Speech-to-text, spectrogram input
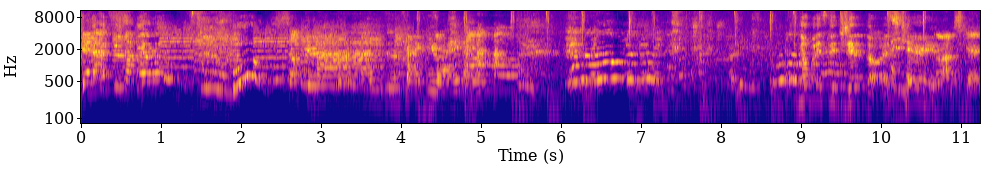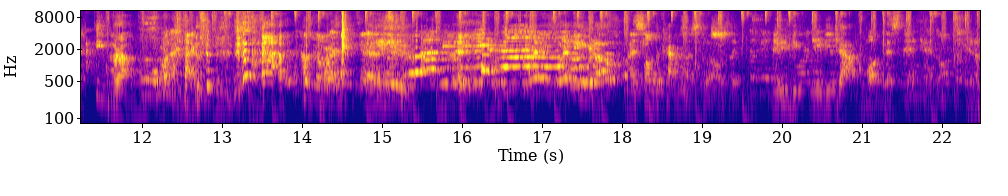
Get out, sucker! sucker. Nah, you didn't prank me, right? No, but it's legit though. It's scary. I'm scared. Acting, bro. What acting? Happy birthday, bro! Sweating, bro. I saw the camera, so I was like, maybe maybe Gab bought this thing and you know.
